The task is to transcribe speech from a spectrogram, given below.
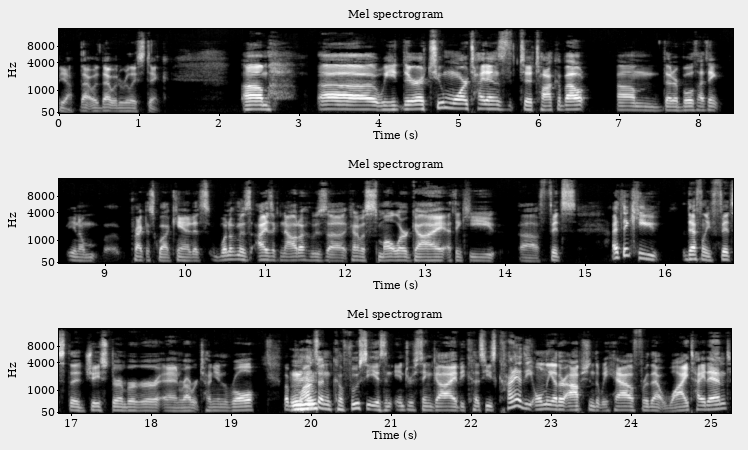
Yeah, that would that would really stink. Um, uh, we there are two more tight ends to talk about. Um, that are both I think you know practice squad candidates. One of them is Isaac Nauta, who's uh, kind of a smaller guy. I think he uh, fits. I think he definitely fits the Jay Sternberger and Robert Tonyan role. But Mhm. Bronson Kaufusi is an interesting guy because he's kind of the only other option that we have for that Y tight end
